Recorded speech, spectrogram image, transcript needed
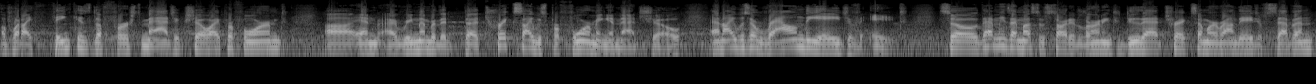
of what I think is the first magic show I performed. Uh, and I remember the, the tricks I was performing in that show, and I was around the age of eight. So that means I must have started learning to do that trick somewhere around the age of seven,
